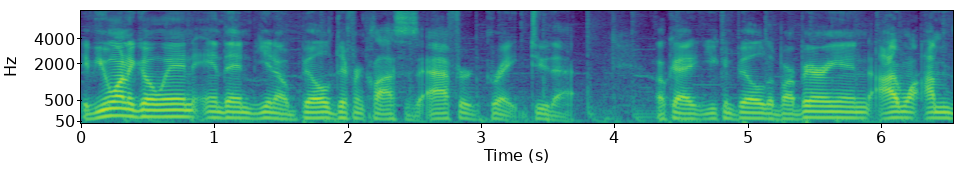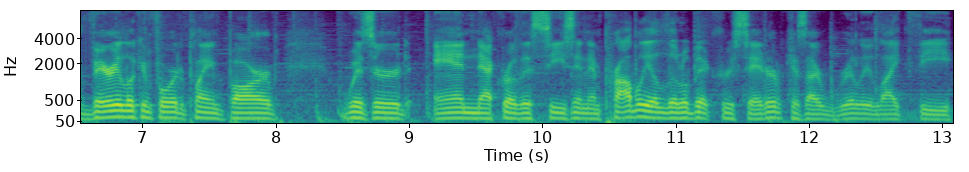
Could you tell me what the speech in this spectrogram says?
If you want to go in and then, you know, build different classes after, great, do that. Okay. You can build a Barbarian. I want, I'm very looking forward to playing Barb. Wizard and Necro this season, and probably a little bit Crusader because I really like the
